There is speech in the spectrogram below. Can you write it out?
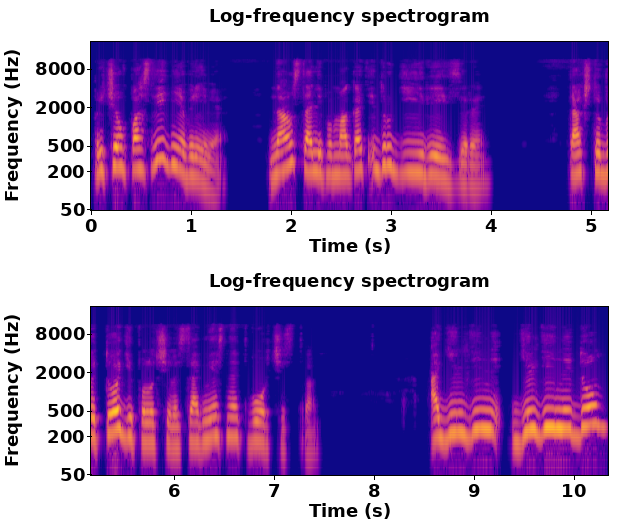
Причем в последнее время нам стали помогать и другие рейзеры, так что в итоге получилось совместное творчество. А гильдийный, гильдийный дом,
